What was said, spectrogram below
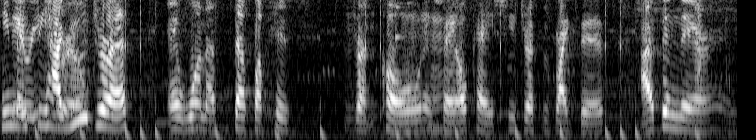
He Very may see how you dress and want to step up his dress mm-hmm. code and say, okay, she dresses like this. I've been there. And,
